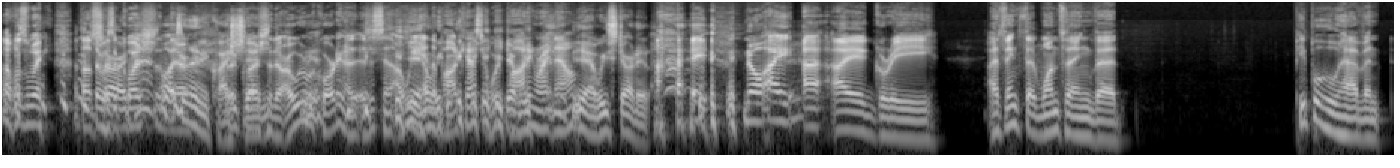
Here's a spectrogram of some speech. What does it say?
I was waiting. I thought there was a question. Wasn't there. any There was a question. question there. Are we recording? Is this? Are we Yeah, in the podcast? Are we yeah, potting right now? Yeah, we started. I, no, I, I I agree. I think that one thing that people who haven't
